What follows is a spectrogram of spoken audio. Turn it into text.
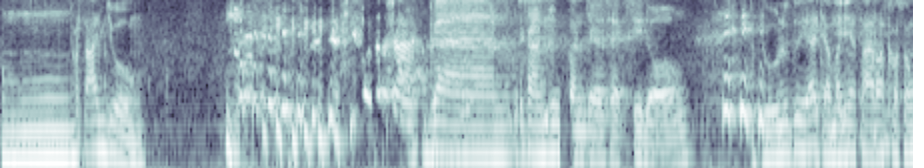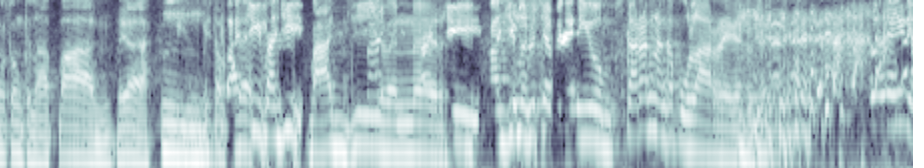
hmm. Tersanjung. Bukan, kesanjung bukan cewek seksi dong. Dulu tuh ya zamannya Saras 008 ya. Hmm. Mr. Black. Panji, Panji. Panji bener. Panji, Panji manusia milenium. Sekarang nangkap ular ya kan. yang ini.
